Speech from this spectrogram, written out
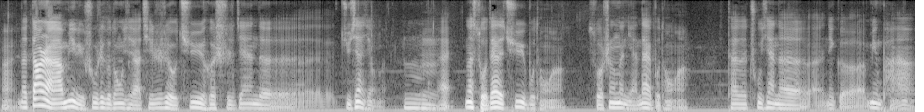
哎，那当然啊，命理书这个东西啊，其实是有区域和时间的局限性的。嗯嗯，哎，那所在的区域不同啊，所生的年代不同啊，它的出现的呃那个命盘啊，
